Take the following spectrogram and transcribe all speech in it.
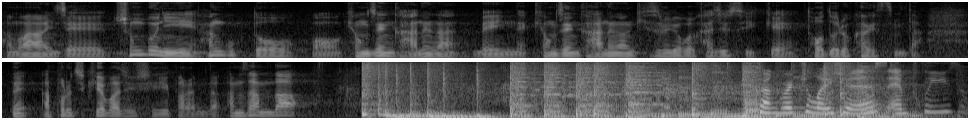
아마 이제 충분히 한국도 어, 경쟁 가능한 mainnet, 경쟁 가능한 기술력을 가질 수 있게 더 노력하겠습니다. 네, 앞으로 지켜봐 주시기 바랍니다. 감사합니다. Congratulations and please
